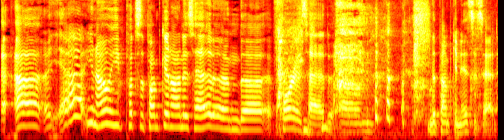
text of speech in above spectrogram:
uh, yeah, you know, he puts the pumpkin on his head and uh, for his head. Um, The pumpkin is his head.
